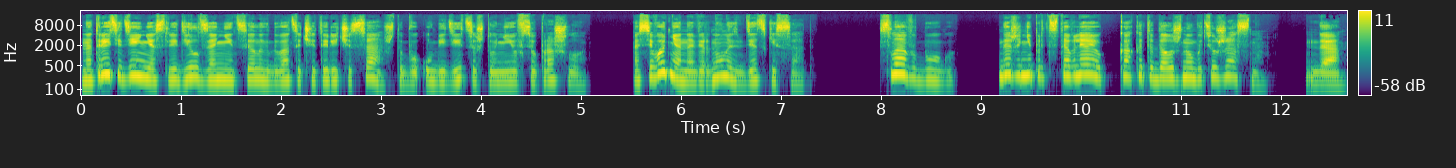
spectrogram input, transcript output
На третий день я следил за ней целых 24 часа, чтобы убедиться, что у нее все прошло. А сегодня она вернулась в детский сад. Слава богу. Даже не представляю, как это должно быть ужасно. Да,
